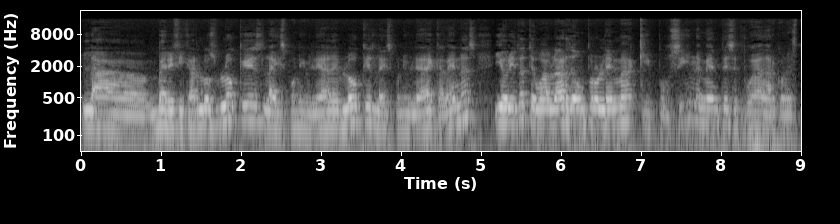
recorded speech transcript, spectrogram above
la verificar los bloques, la disponibilidad de bloques, la disponibilidad de cadenas y ahorita te voy a hablar de un problema que posiblemente se pueda dar con esto.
